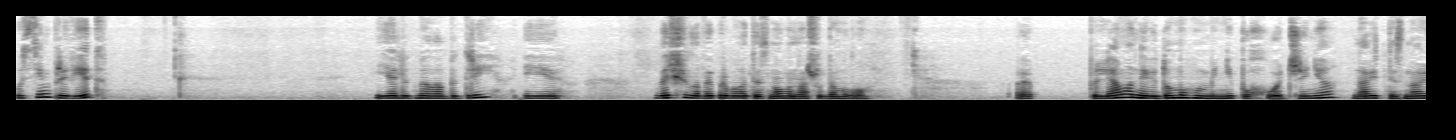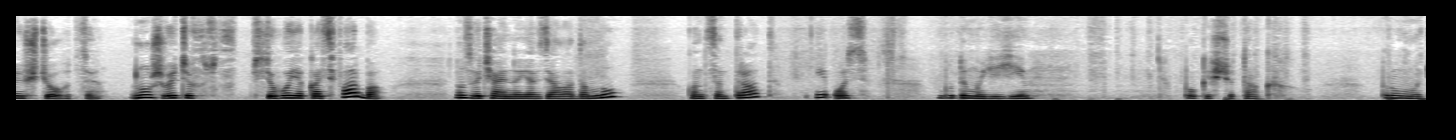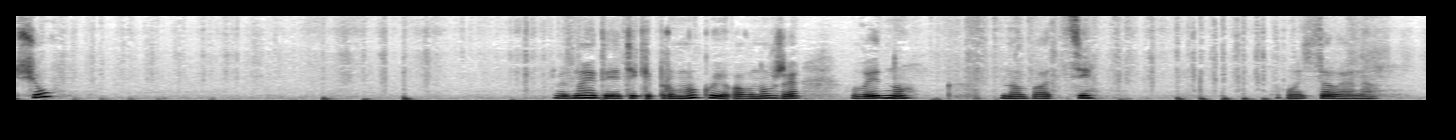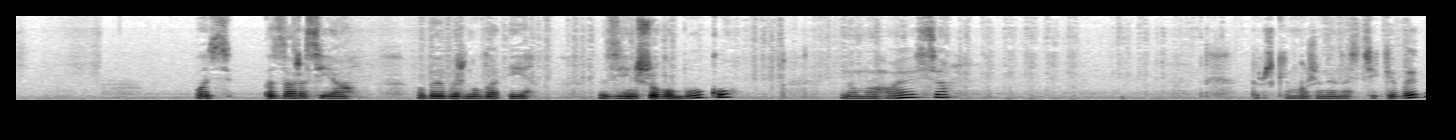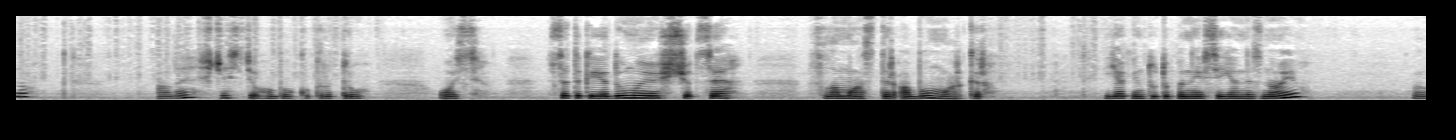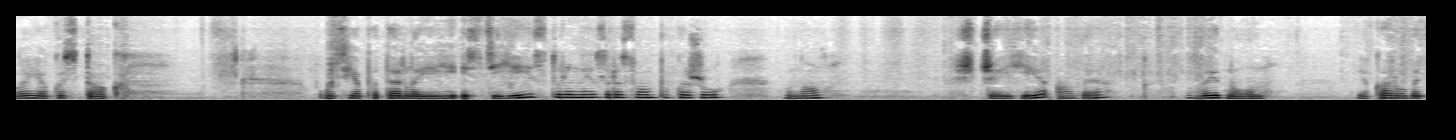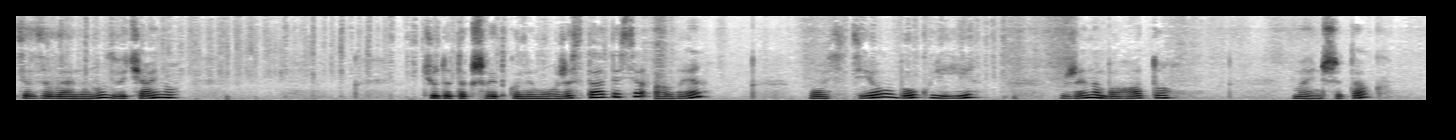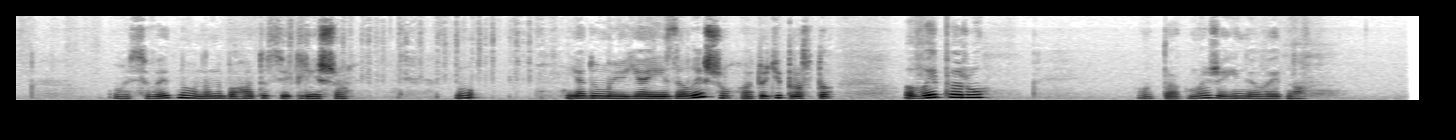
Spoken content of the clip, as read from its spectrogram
Усім привіт! Я Людмила Бедрій і вирішила випробувати знову нашу дамлу. Е, Пляма невідомого мені походження, навіть не знаю, з чого це. Ну, швидше всього якась фарба. Ну, звичайно, я взяла дамлу, концентрат, і ось будемо її поки що так промочу. Ви знаєте, я тільки промокую, а воно вже видно на ватці. Ось зелена. Ось зараз я вивернула і з іншого боку намагаюся. Трошки, може, не настільки видно, але ще з цього боку протру. Ось. Все-таки я думаю, що це фломастер або маркер. Як він тут опинився, я не знаю. Але якось так. Ось я потерла її із цієї сторони, зараз вам покажу. Вона ще є, але видно, вон, яка робиться зелена. Ну, звичайно, чудо так швидко не може статися, але ось з цього боку її вже набагато менше, так? Ось видно, вона набагато світліша. Ну, я думаю, я її залишу, а тоді просто виперу. Отак, майже її не видно.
